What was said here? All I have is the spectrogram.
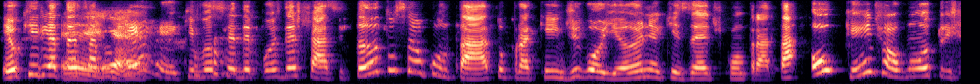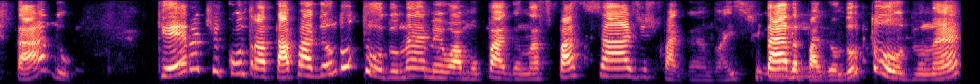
Eu queria até é, saber é. Rê, que você depois deixasse tanto o seu contato para quem de Goiânia quiser te contratar, ou quem de algum outro estado queira te contratar pagando tudo, né, meu amor? Pagando as passagens, pagando a estada, sim. pagando tudo, né?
